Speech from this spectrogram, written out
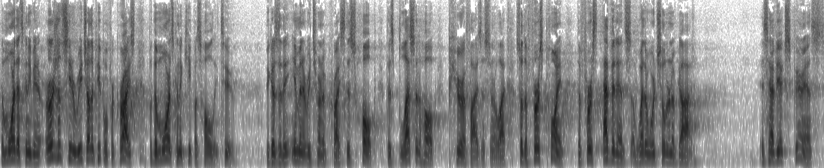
the more that's going to be an urgency to reach other people for Christ, but the more it's going to keep us holy too. Because of the imminent return of Christ. This hope, this blessed hope, purifies us in our life. So, the first point, the first evidence of whether we're children of God is have you experienced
